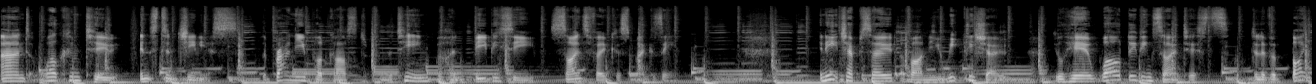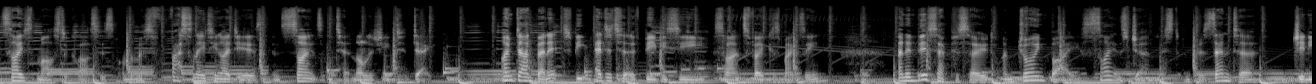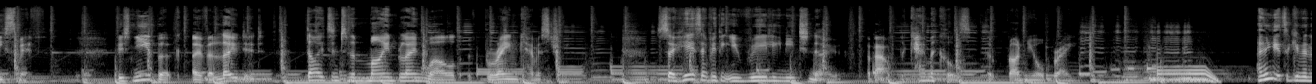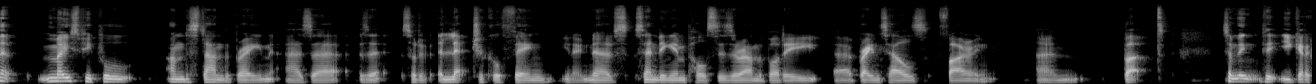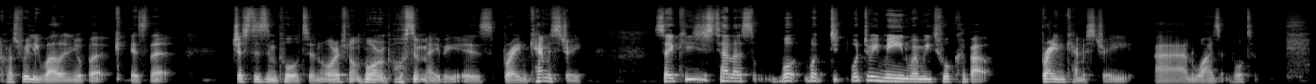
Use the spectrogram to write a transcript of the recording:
And welcome to Instant Genius, the brand new podcast from the team behind BBC Science Focus magazine. In each episode of our new weekly show, you'll hear world leading scientists deliver bite sized masterclasses on the most fascinating ideas in science and technology today. I'm Dan Bennett, the editor of BBC Science Focus magazine, and in this episode, I'm joined by science journalist and presenter Ginny Smith whose new book, Overloaded, dives into the mind blowing world of brain chemistry. So here's everything you really need to know about the chemicals that run your brain. I think it's a given that most people understand the brain as a as a sort of electrical thing, you know, nerves sending impulses around the body, uh, brain cells firing. Um, but something that you get across really well in your book is that just as important, or if not more important, maybe, is brain chemistry. So, can you just tell us what what do, what do we mean when we talk about brain chemistry and why is it important?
